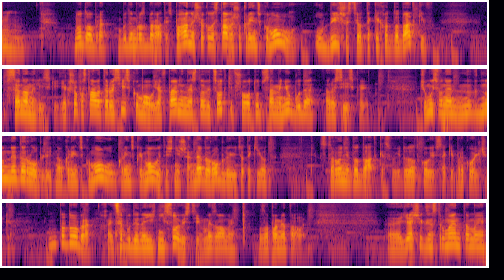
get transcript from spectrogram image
Угу. Ну добре, будемо розбиратись. Погано, що коли ставиш українську мову, у більшості от таких от додатків все на англійській. Якщо поставити російську мову, я впевнений 100%, що тут все меню буде російською. Чомусь вони ну, не дороблюють на українську мову, українською мовою, точніше, не дороблюють отакі от сторонні додатки, свої додаткові всякі прикольчики. Ну то добре, хай це буде на їхній совісті, ми з вами запам'ятали. Е, Ящик з інструментами,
